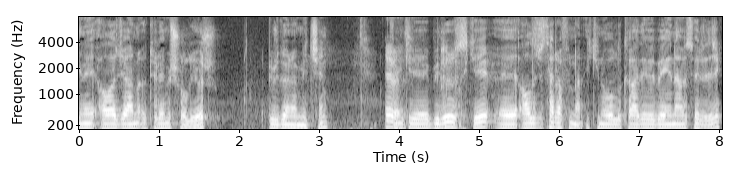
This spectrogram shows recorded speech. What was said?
yine alacağını ötelemiş oluyor bir dönem için. Evet. Çünkü biliyoruz ki e, alıcı tarafından iki nolu KDV beyannamesi verilecek.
